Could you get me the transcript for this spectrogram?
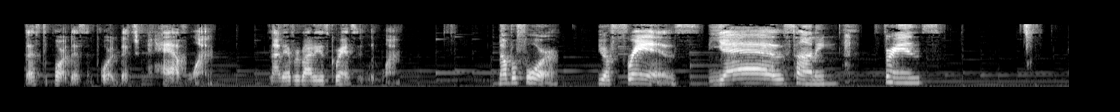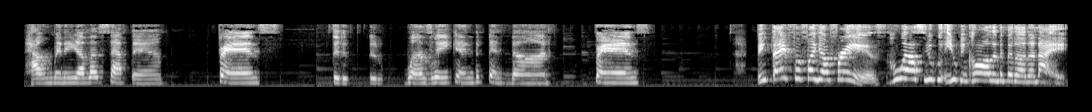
That's the part that's important that you have one. Not everybody is granted with one. Number four, your friends. Yes, honey. Friends. How many of us have them? Friends. The ones we can depend on. Friends. Be thankful for your friends. Who else you you can call in the middle of the night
